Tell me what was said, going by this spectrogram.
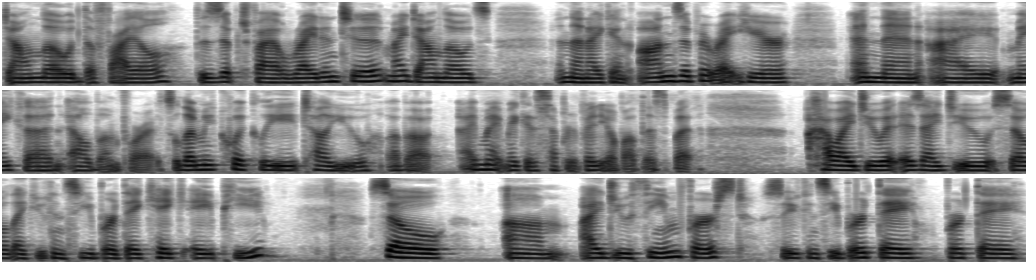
download the file, the zipped file, right into my downloads, and then I can unzip it right here, and then I make an album for it. So let me quickly tell you about, I might make it a separate video about this, but how I do it is I do, so like you can see birthday cake AP. So um, I do theme first, so you can see birthday, birthday.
